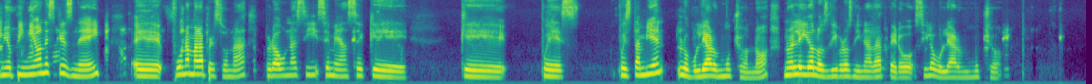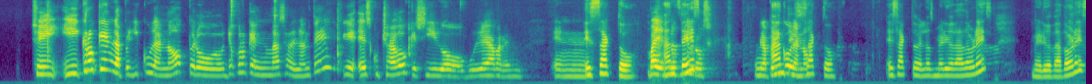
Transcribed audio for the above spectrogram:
mi opinión es que Snape eh, fue una mala persona, pero aún así se me hace que, que pues pues también lo bullearon mucho, ¿no? No he leído los libros ni nada, pero sí lo bullearon mucho. Sí, y creo que en la película no, pero yo creo que más adelante he escuchado que sí lo bulleaban en... en... Exacto. Vaya, los Antes- libros. En la película Antes, no. exacto. Exacto, en los merodeadores, merodeadores,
